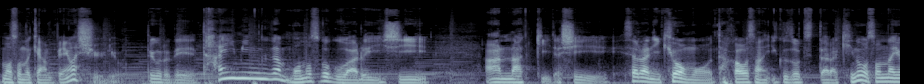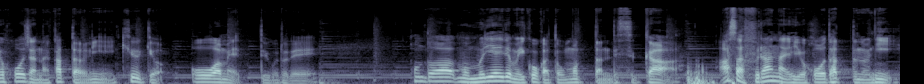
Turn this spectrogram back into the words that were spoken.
もうそのキャンペーンは終了ということでタイミングがものすごく悪いしアンラッキーだしさらに今日も高尾山行くぞって言ったら昨日そんな予報じゃなかったのに急遽大雨っていうことで本当はもう無理やりでも行こうかと思ったんですが朝降らない予報だったのに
